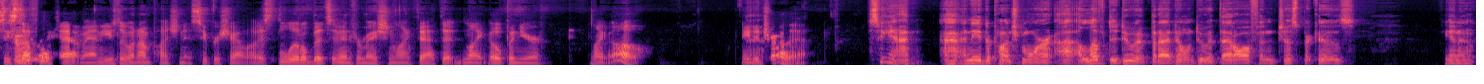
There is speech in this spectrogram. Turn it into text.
See stuff like that, man. Usually when I'm punching it super shallow, it's little bits of information like that that like open your like, oh, need yeah. to try that. See, I I need to punch more. I, I, love to do it, but I don't do it that often just because, you know,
